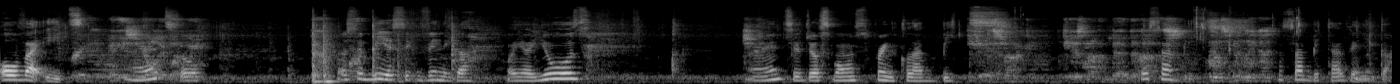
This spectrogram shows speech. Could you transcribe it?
over it. Alright, so that's the basic vinegar what you use. Alright, you just gonna sprinkle a bit. Just a bit. Just a bit of vinegar.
